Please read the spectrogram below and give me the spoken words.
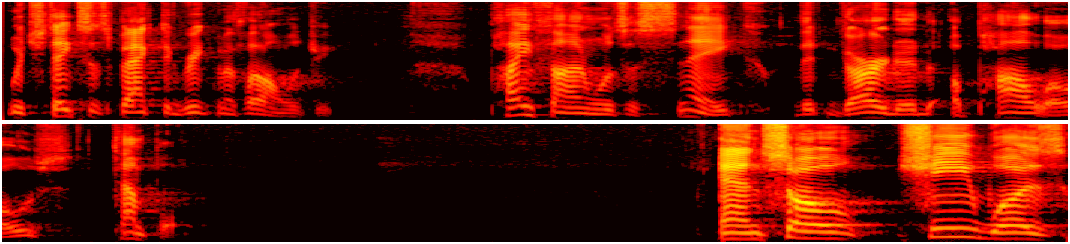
which takes us back to Greek mythology. Python was a snake that guarded Apollo's temple. And so she was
